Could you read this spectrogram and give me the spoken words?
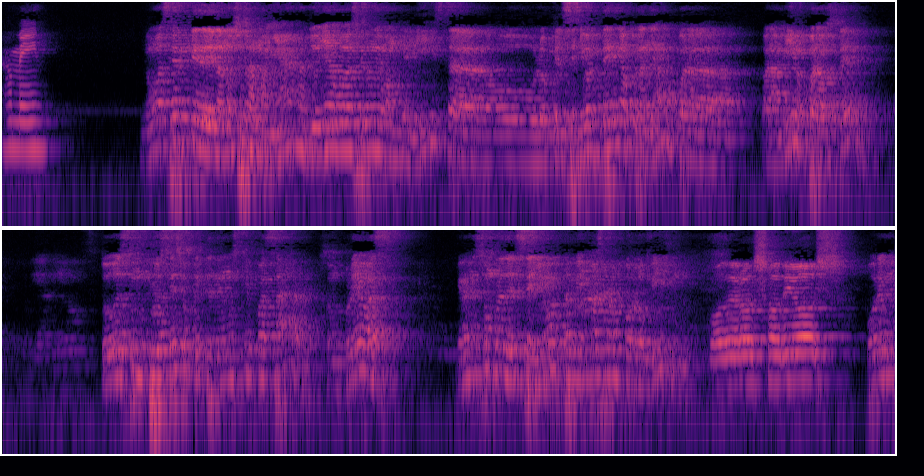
Amén. No va a ser que de la noche a la mañana yo ya voy a ser un evangelista o lo que el Señor tenga planeado para, para mí o para usted. Todo es un proceso que tenemos que pasar, son pruebas. Grandes hombres del Señor también pasaron por lo mismo. Poderoso Dios. Pode-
